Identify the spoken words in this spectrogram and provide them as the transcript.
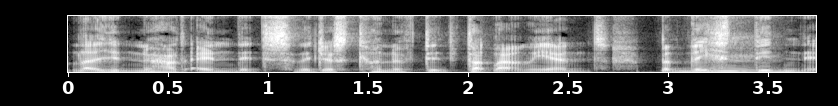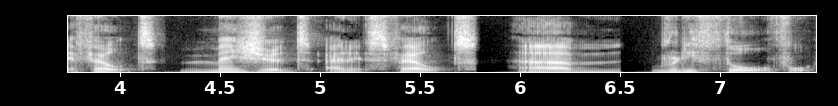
Like they didn't know how to end it, so they just kind of did, stuck that in the end. But this Hmm. didn't. It felt measured and it felt um, really thoughtful.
